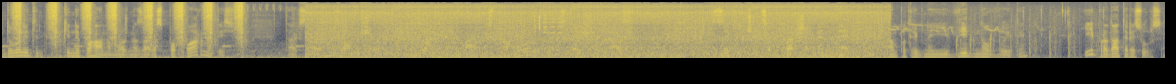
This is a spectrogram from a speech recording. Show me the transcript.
Доволі таки непогано можна зараз пофармитись. Так, але ми з вами що? Ми з вами піднімаємось нагору через те, що в нас закінчується, по-перше, енергія. Нам потрібно її відновити і продати ресурси.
